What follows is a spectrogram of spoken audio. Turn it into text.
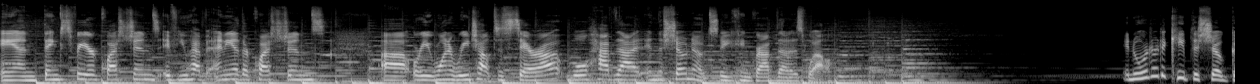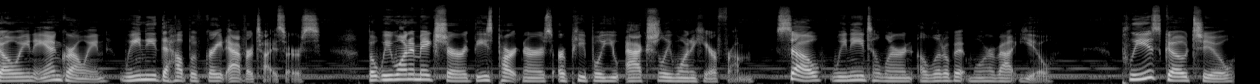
And thanks for your questions. If you have any other questions uh, or you want to reach out to Sarah, we'll have that in the show notes so you can grab that as well. In order to keep the show going and growing, we need the help of great advertisers. But we want to make sure these partners are people you actually want to hear from. So we need to learn a little bit more about you. Please go to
